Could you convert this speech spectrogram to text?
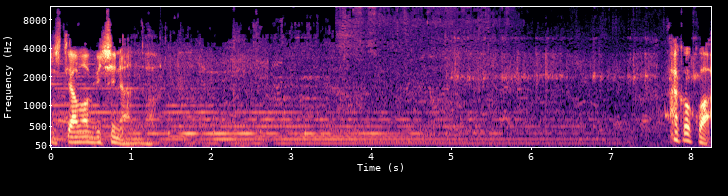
Ci stiamo avvicinando. Ecco qua.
